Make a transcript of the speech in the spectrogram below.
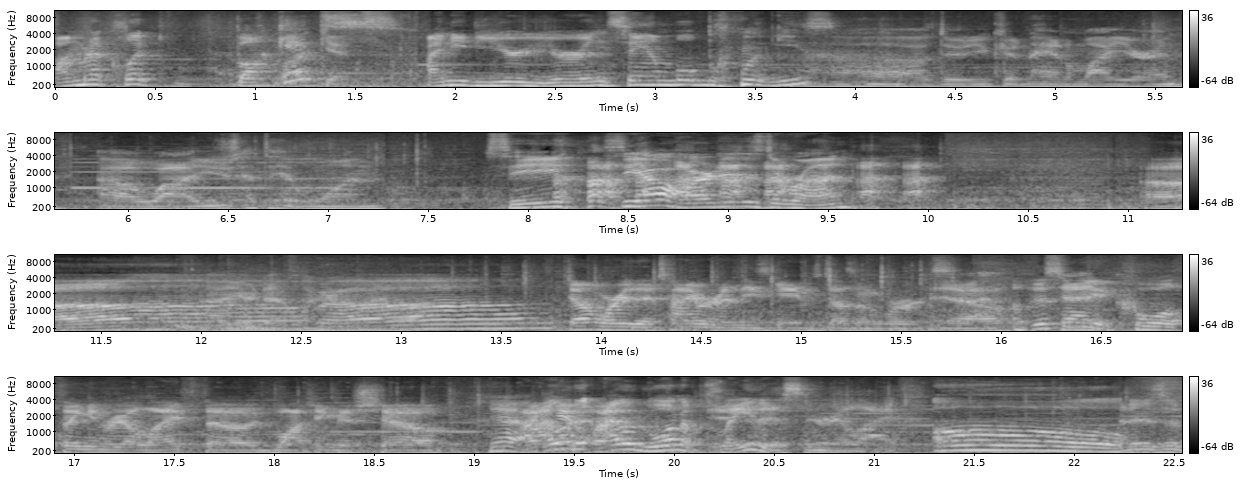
I'm gonna collect buckets. Buckets. I need your urine sample, please. Oh, dude, you couldn't handle my urine. Oh wow, you just have to hit one. See? See how hard it is to run? Worry, the timer in these games doesn't work. So Yeah. this would be a cool thing in real life, though. Watching this show. Yeah, I can't would, I would want to play this in real life. Oh, there's a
